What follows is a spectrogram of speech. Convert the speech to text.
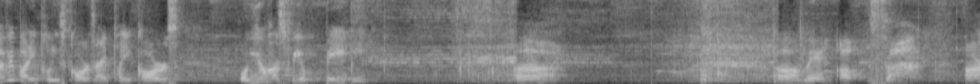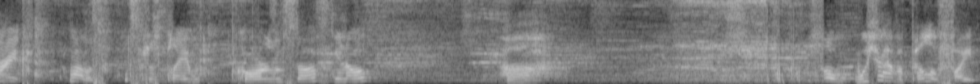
everybody plays cars. I play cars. Well, you must be a baby. Ah. Oh man. Oh, so, all right. Come on, let's, let's just play with cars and stuff. You know. Ah. Oh, we should have a pillow fight.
